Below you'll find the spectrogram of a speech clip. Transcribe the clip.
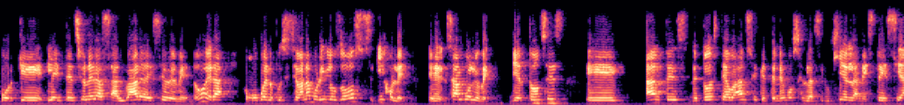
porque la intención era salvar a ese bebé, ¿no? Era como, bueno, pues si se van a morir los dos, híjole, eh, salvo al bebé. Y entonces, eh, antes de todo este avance que tenemos en la cirugía, en la anestesia,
